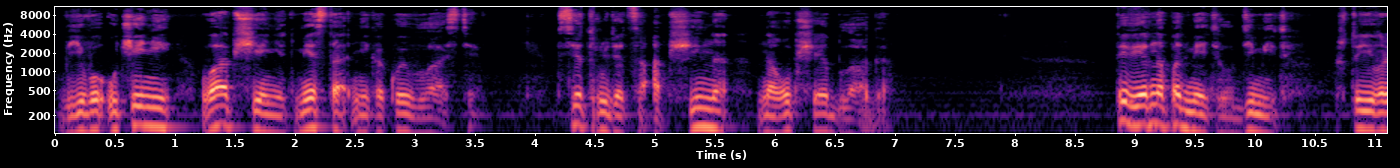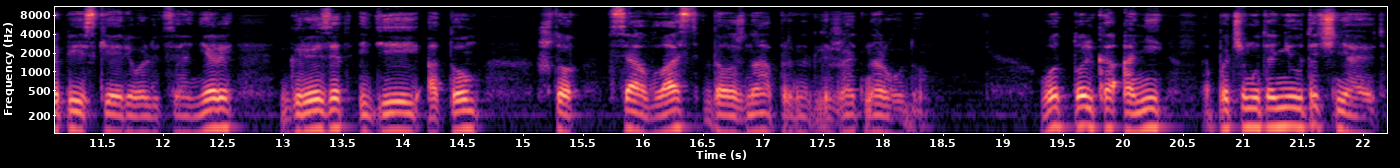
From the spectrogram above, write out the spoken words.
В его учении вообще нет места никакой власти. Все трудятся общинно на общее благо. Ты верно подметил, Демид, что европейские революционеры грезят идеей о том, что вся власть должна принадлежать народу. Вот только они почему-то не уточняют,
